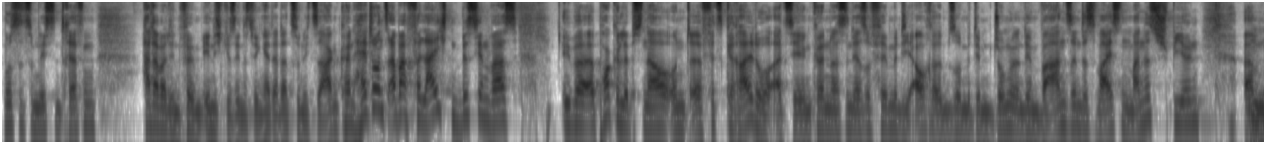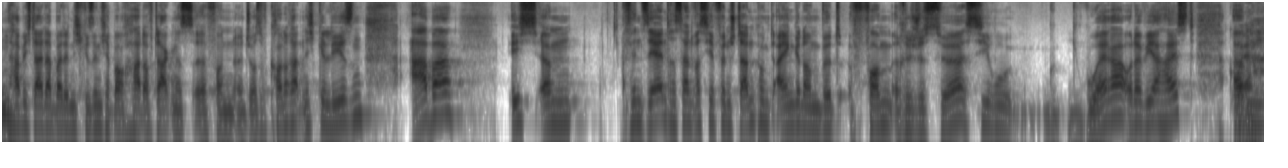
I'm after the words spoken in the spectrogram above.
musste zum nächsten Treffen, hat aber den Film eh nicht gesehen, deswegen hätte er dazu nichts sagen können. Hätte uns aber vielleicht ein bisschen was über Apocalypse Now und äh, Fitzgeraldo erzählen können. Das sind ja so Filme, die auch ähm, so mit dem Dschungel und dem Wahnsinn des weißen Mannes spielen. Ähm, Habe ich leider beide nicht gesehen. Ich habe auch Heart of Darkness äh, von äh, Joseph Conrad nicht gelesen. Aber ich... Ähm, Ich finde es sehr interessant, was hier für ein Standpunkt eingenommen wird vom Regisseur Ciro Guerra oder wie er heißt. Ähm,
